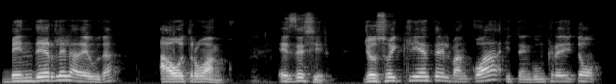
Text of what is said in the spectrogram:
venderle la deuda a otro banco. Es decir, yo soy cliente del banco A y tengo un crédito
